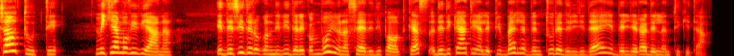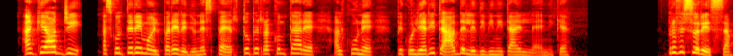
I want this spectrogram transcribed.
Ciao a tutti, mi chiamo Viviana e desidero condividere con voi una serie di podcast dedicati alle più belle avventure degli dei e degli eroi dell'antichità. Anche oggi ascolteremo il parere di un esperto per raccontare alcune peculiarità delle divinità elleniche. Professoressa,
